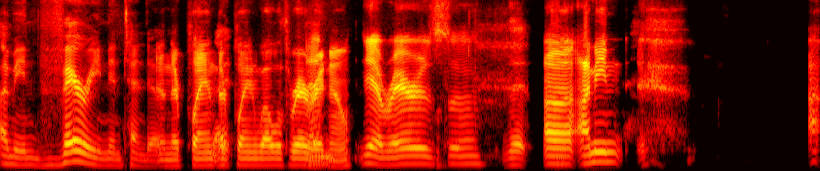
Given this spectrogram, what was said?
I mean, very Nintendo. And they're playing they're playing well with Rare right now. Yeah, Rare is uh, that Uh, I mean, I,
